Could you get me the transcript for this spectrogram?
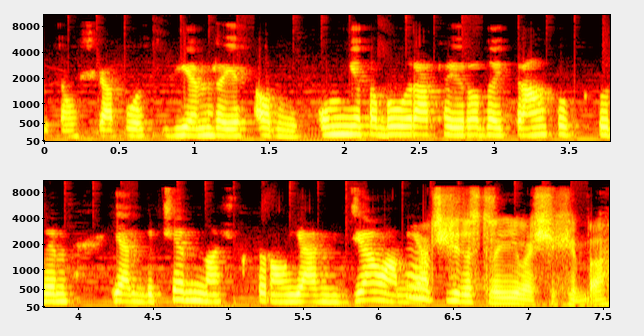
I tą światłość wiem, że jest od nich. U mnie to był raczej rodzaj transu, w którym jakby ciemność, którą ja widziałam, No, jak ci się dostroiłaś się chyba.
